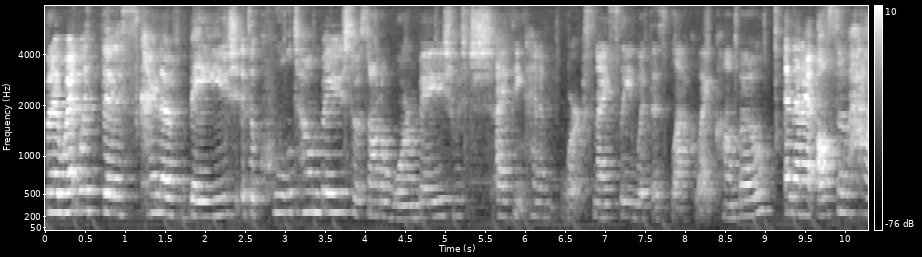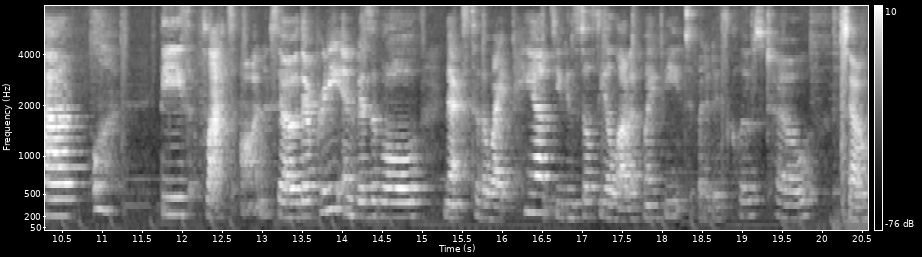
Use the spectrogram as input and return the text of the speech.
But I went with this kind of beige. It's a cool tone beige, so it's not a warm beige, which I think kind of works nicely with this black-white combo. And then I also have oh, these flats on. So they're pretty invisible next to the white pants. You can still see a lot of my feet, but it is closed toe. So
